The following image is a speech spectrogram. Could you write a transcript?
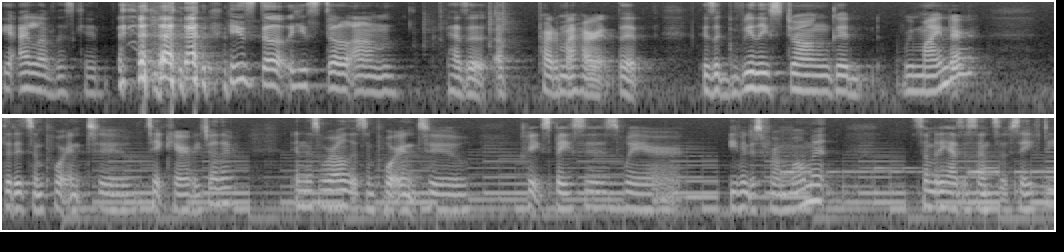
Yeah, I love this kid. he's still he's still um, has a, a part of my heart that is a really strong, good reminder that it's important to take care of each other in this world. It's important to create spaces where, even just for a moment, somebody has a sense of safety.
